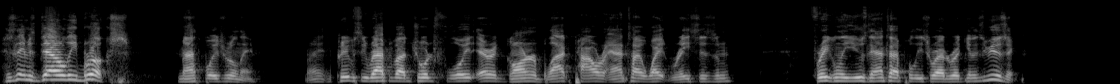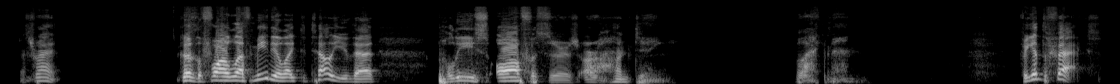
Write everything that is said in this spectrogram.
His name is Darrell Lee Brooks, Math Boy's real name. Right? He previously rapped about George Floyd, Eric Garner, Black Power, anti-white racism. Frequently used anti-police rhetoric in his music. That's right. Because the far left media like to tell you that police officers are hunting black men. Forget the facts.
